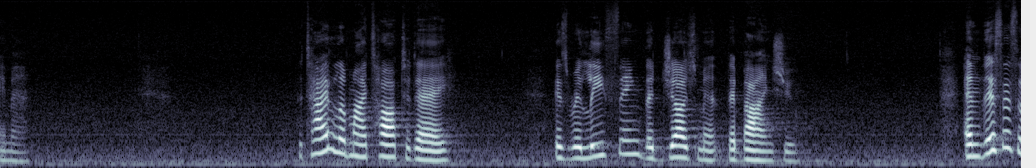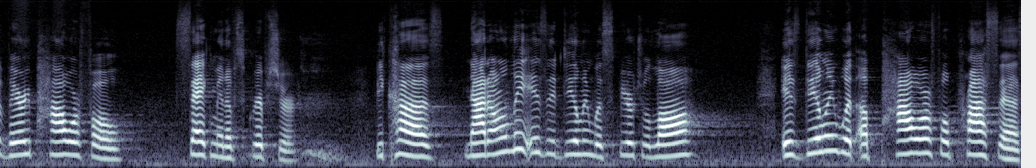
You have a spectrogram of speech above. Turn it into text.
Amen. The title of my talk today is Releasing the Judgment That Binds You. And this is a very powerful segment of Scripture because not only is it dealing with spiritual law, it's dealing with a powerful process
